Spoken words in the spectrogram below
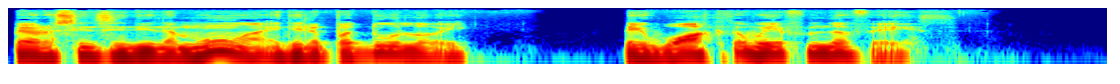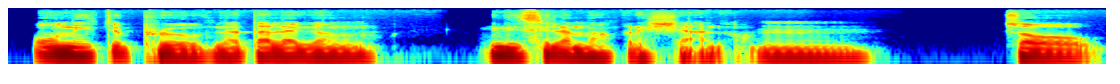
Pero since hindi namunga, hindi na patuloy, they walked away from the faith only to prove na talagang hindi sila mga Krisyano. Mm. So,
